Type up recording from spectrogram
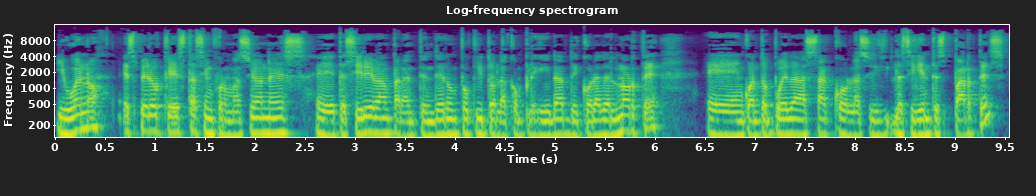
Y bueno, espero que estas informaciones eh, te sirvan para entender un poquito la complejidad de Corea del Norte eh, en cuanto pueda saco las, las siguientes partes.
